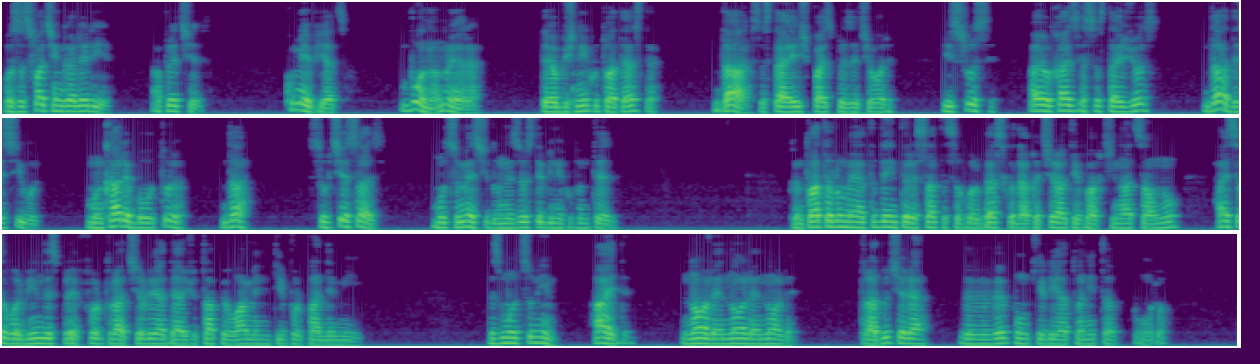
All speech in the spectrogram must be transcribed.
O să-ți faci în galerie. Apreciez. Cum e viața? Bună, nu era. Te-ai obișnuit cu toate astea? Da, să stai aici 14 ore. Isuse, ai ocazia să stai jos? Da, desigur. Mâncare, băutură? Da. Succes azi. Mulțumesc și Dumnezeu să te binecuvânteze. Când toată lumea e atât de interesată să vorbească dacă celălalt e vaccinat sau nu, hai să vorbim despre efortul aceluia de a ajuta pe oameni în timpul pandemiei. Îți mulțumim. Haide. Nole, nole, nole. Traducerea www.chiliatonita.ro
